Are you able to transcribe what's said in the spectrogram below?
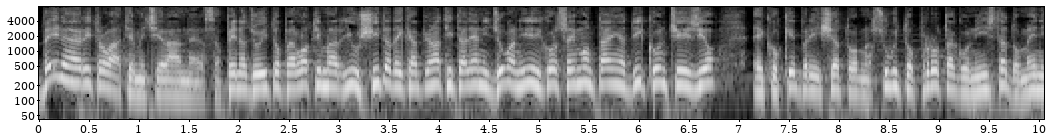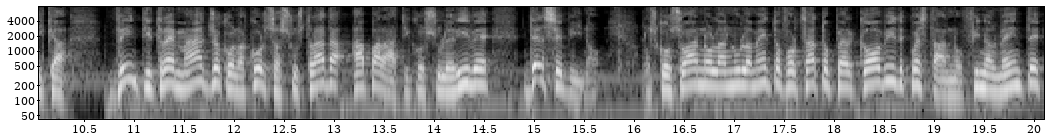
Ben ritrovati amici runners, appena gioito per l'ottima riuscita dei campionati italiani giovanili di corsa in montagna di Concesio, ecco che Brescia torna subito protagonista domenica 23 maggio con la corsa su strada a Paratico sulle rive del Sebino. Lo scorso anno l'annullamento forzato per Covid, quest'anno finalmente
